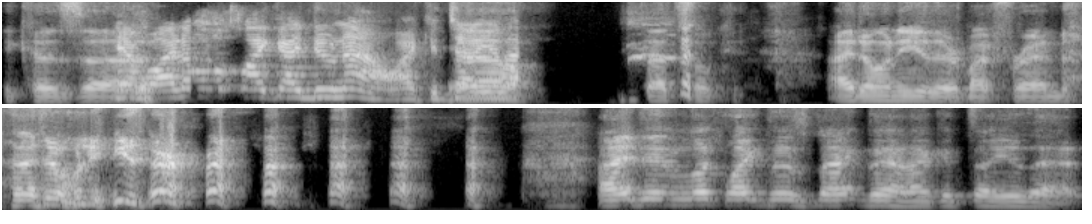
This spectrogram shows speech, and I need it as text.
because uh, yeah, well, I don't look like I do now. I can tell you that. That's okay. I don't either, my friend. I don't either. I didn't look like this back then. I can tell you that.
